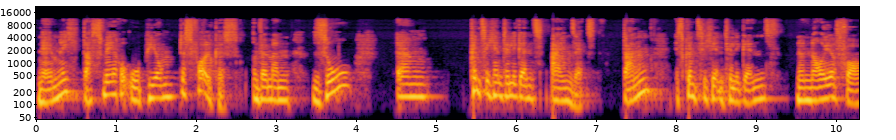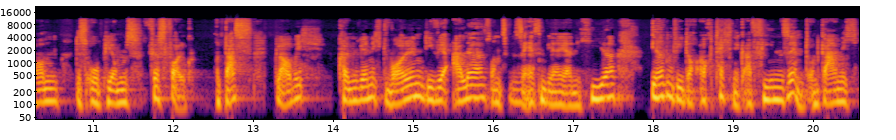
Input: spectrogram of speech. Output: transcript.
nämlich das wäre Opium des Volkes. Und wenn man so ähm, künstliche Intelligenz einsetzt, dann ist künstliche Intelligenz eine neue Form des Opiums fürs Volk. Und das, glaube ich, können wir nicht wollen, die wir alle, sonst säßen wir ja nicht hier, irgendwie doch auch technikaffin sind und gar nicht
